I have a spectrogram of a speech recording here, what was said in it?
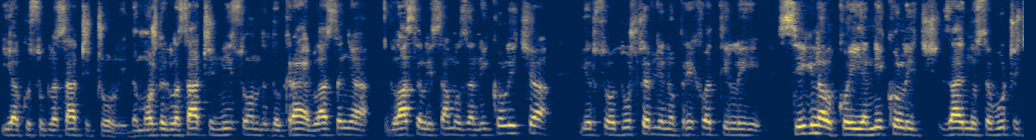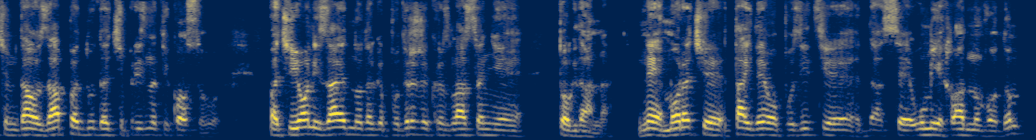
i ako su glasači čuli. Da možda glasači nisu onda do kraja glasanja glasali samo za Nikolića jer su oduševljeno prihvatili signal koji je Nikolić zajedno sa Vučićem dao Zapadu da će priznati Kosovo. Pa će i oni zajedno da ga podrže kroz glasanje tog dana. Ne, moraće taj deo opozicije da se umije hladnom vodom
